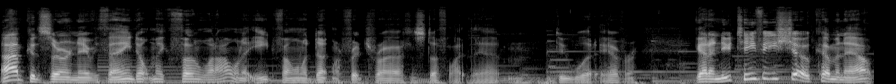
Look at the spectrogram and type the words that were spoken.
I'm concerned and everything. Don't make fun of what I want to eat. If I want to dunk my French fries and stuff like that, and do whatever. Got a new TV show coming out.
